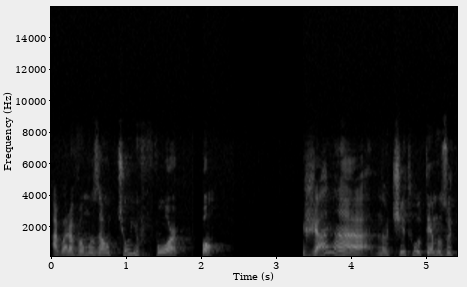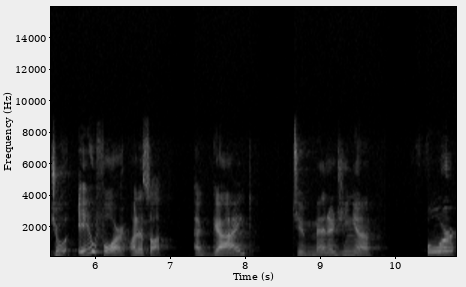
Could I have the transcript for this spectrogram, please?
Agora vamos ao to e for. Bom, já na, no título temos o to e o for. Olha só. A Guide to Managing Up for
